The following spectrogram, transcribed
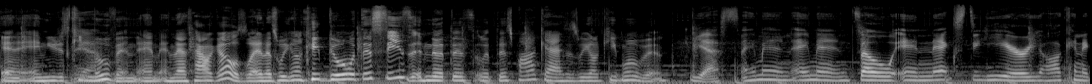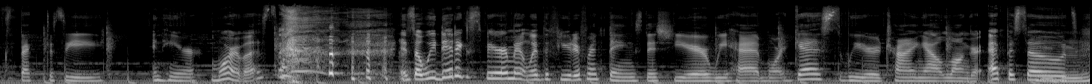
And, and you just keep Yeah. moving, and, and that's how it goes. And that's what we're gonna keep doing with this season, with this with this podcast, is we gonna keep moving. Yes, amen, amen. So in next year, y'all can expect to see and hear more of us. and so we did experiment with a few different things this year. We had more guests. We were trying out longer episodes. Mm-hmm.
